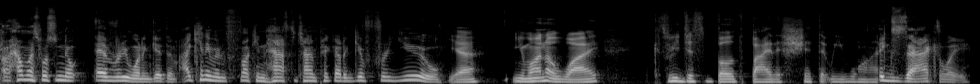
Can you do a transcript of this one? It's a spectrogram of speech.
Uh, how am I supposed to know everyone and get them? I can't even fucking half the time pick out a gift for you. Yeah. You want to know why? Because we just both buy the shit that we want. Exactly.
